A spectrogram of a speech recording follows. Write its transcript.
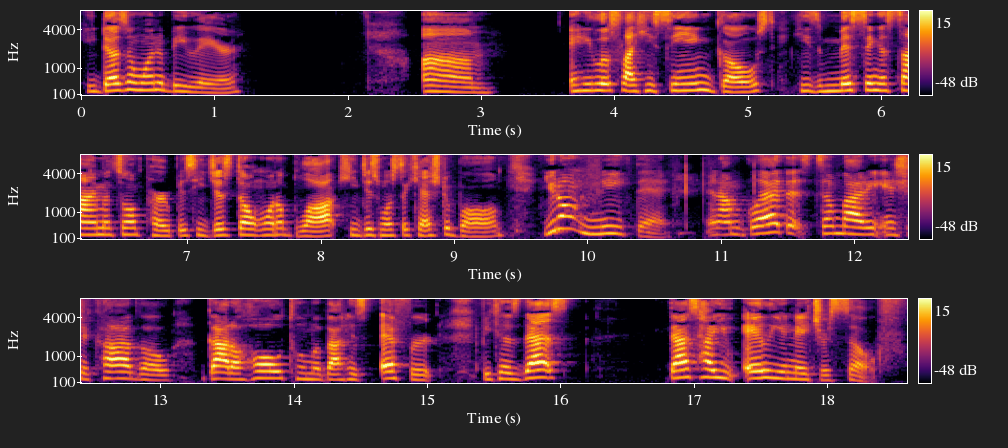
He doesn't want to be there. Um, and he looks like he's seeing ghosts. He's missing assignments on purpose. He just don't want to block. He just wants to catch the ball. You don't need that. And I'm glad that somebody in Chicago got a hold to him about his effort because that's that's how you alienate yourself.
